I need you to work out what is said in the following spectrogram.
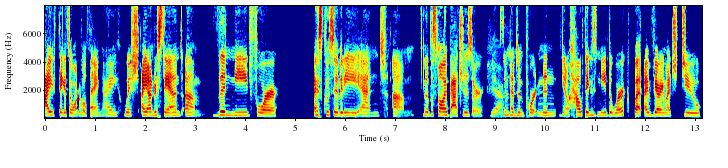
I think it's a wonderful thing. I wish I understand um, the need for exclusivity and um, you know the smaller batches are yeah. sometimes important and you know how things need to work but i very much do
